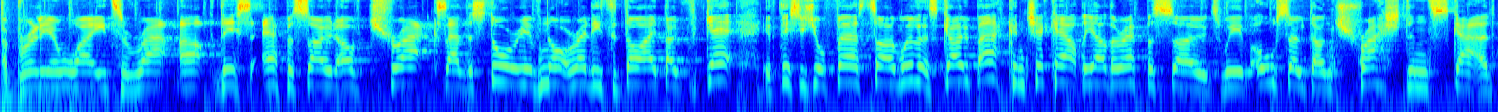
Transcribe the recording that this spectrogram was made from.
A brilliant way to wrap up this episode of TRAX and the story of Not Ready to Die. Don't forget, if this is your first time with us, go back and check out the other episodes. We have also done Trashed and Scattered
